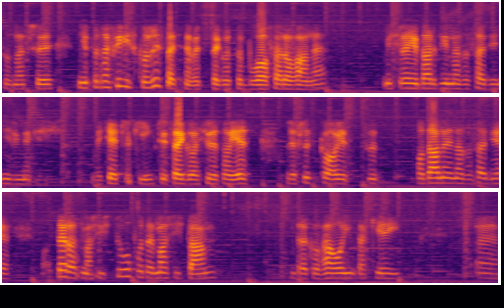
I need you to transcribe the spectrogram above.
to znaczy nie potrafili skorzystać nawet z tego, co było oferowane. Myśleli bardziej na zasadzie, nie wiem, jakiejś wycieczki czy czegoś, że to jest, że wszystko jest podane na zasadzie teraz masz iść tu, potem masz iść tam. Brakowało im takiej e,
